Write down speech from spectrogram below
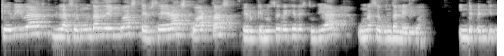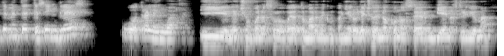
Que viva las segundas lenguas, terceras, cuartas, pero que no se deje de estudiar una segunda lengua, independientemente de que sea inglés u otra lengua. Y el hecho, bueno, eso lo voy a tomar de mi compañero, el hecho de no conocer bien nuestro idioma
